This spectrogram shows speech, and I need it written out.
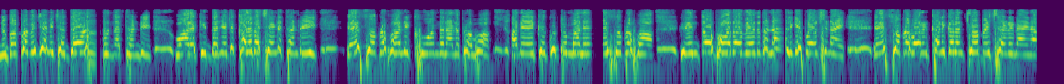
నువ్వు గొప్ప విజయం ఇచ్చే దేవుడు ఉన్న తండ్రి. వారికి ధన్యత కలగ చేయండి తండ్రి. ఏసో ప్రభా నీకు వందనాలు ప్రభా. అనేక కుటుంబాలు ఏసో ప్రభా ఎంతో బాధ వేదత నలిగిపోవచ్చున్నాయి ఏసో ప్రభా కనికరం చూపించండి నాయన.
